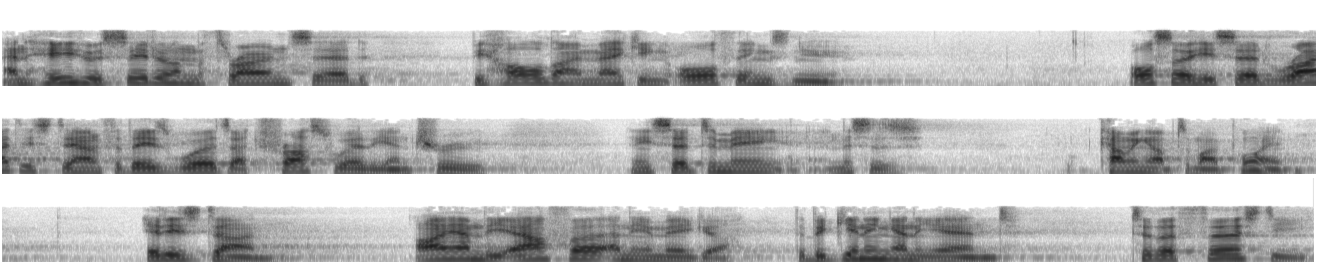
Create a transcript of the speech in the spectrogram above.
And he who is seated on the throne said, Behold, I am making all things new. Also he said, Write this down, for these words are trustworthy and true. And he said to me, and this is coming up to my point, It is done. I am the Alpha and the Omega, the beginning and the end. To the thirsty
